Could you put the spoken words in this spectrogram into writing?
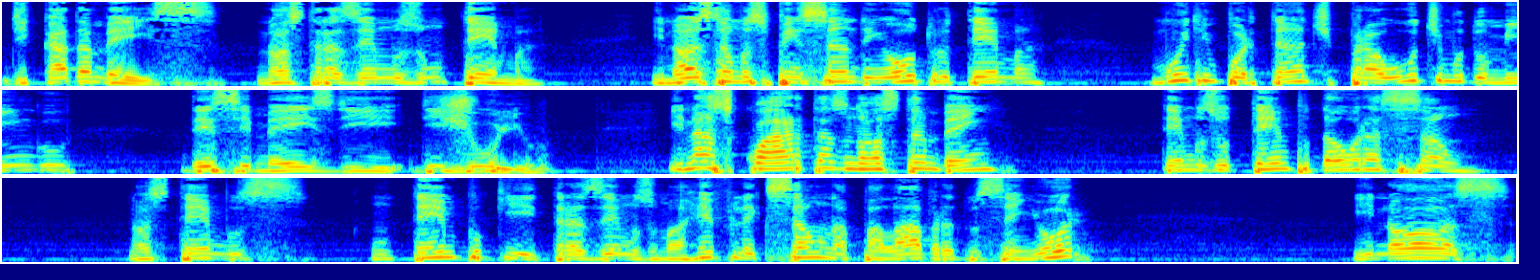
de cada mês, nós trazemos um tema e nós estamos pensando em outro tema muito importante para o último domingo desse mês de, de julho. E nas quartas nós também temos o tempo da oração. Nós temos um tempo que trazemos uma reflexão na palavra do Senhor e nós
